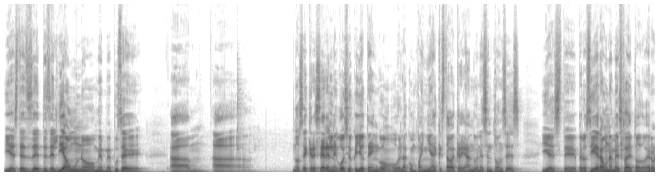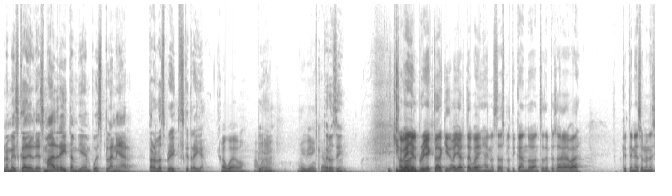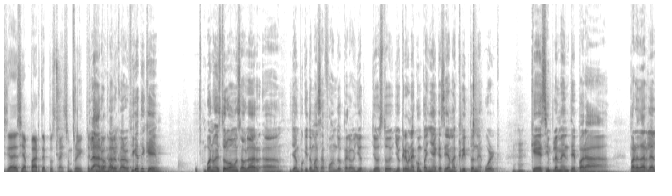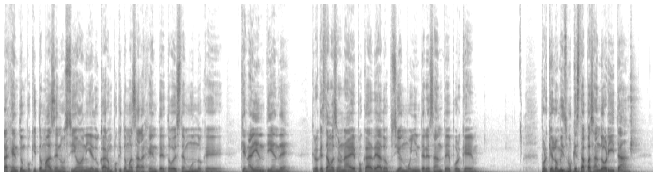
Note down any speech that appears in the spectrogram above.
Y este, desde, desde el día uno me, me puse a, a, no sé, crecer el negocio que yo tengo o la compañía que estaba creando en ese entonces. Y este, pero sí, era una mezcla de todo. Era una mezcla del desmadre y también pues planear para los proyectos que traía. A huevo, a huevo. Muy bien, cabrón. Pero sí. Qué A ver, y el proyecto de aquí de Vallarta, güey, ahí nos estabas platicando antes de empezar a grabar, que tenías unas necesidades y aparte, pues traes un proyecto Claro, chingón, claro, güey. claro. Fíjate que, bueno, esto lo vamos a hablar ah, ya un poquito más a fondo, pero yo, yo, estoy, yo creo una compañía que se llama Crypto Network, que es simplemente para, para darle a la gente un poquito más de noción y educar un poquito más a la gente de todo este mundo que, que nadie entiende. Creo que estamos en una época de adopción muy interesante porque, porque lo mismo que está pasando ahorita,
